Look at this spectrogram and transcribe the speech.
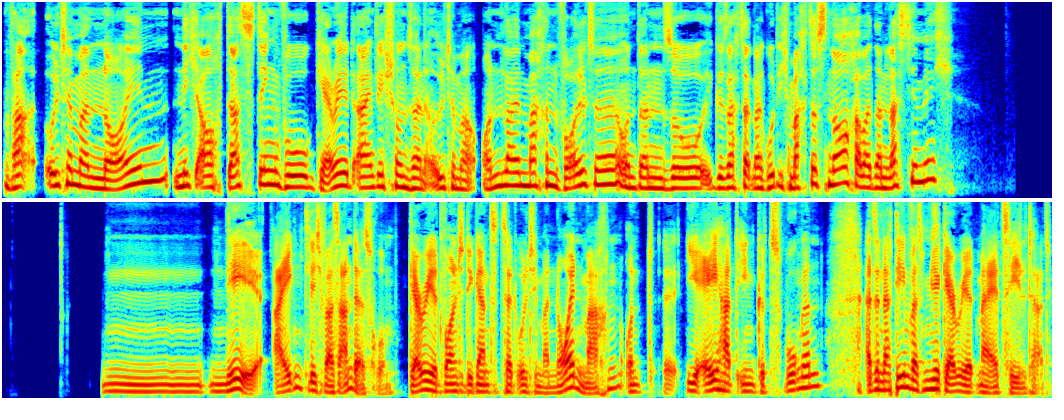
war Ultima 9 nicht auch das Ding, wo Garrett eigentlich schon sein Ultima Online machen wollte und dann so gesagt hat, na gut, ich mach das noch, aber dann lasst ihr mich? Nee, eigentlich war es andersrum. Garriott wollte die ganze Zeit Ultima 9 machen und äh, EA hat ihn gezwungen. Also nach dem, was mir Garriott mal erzählt hat.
